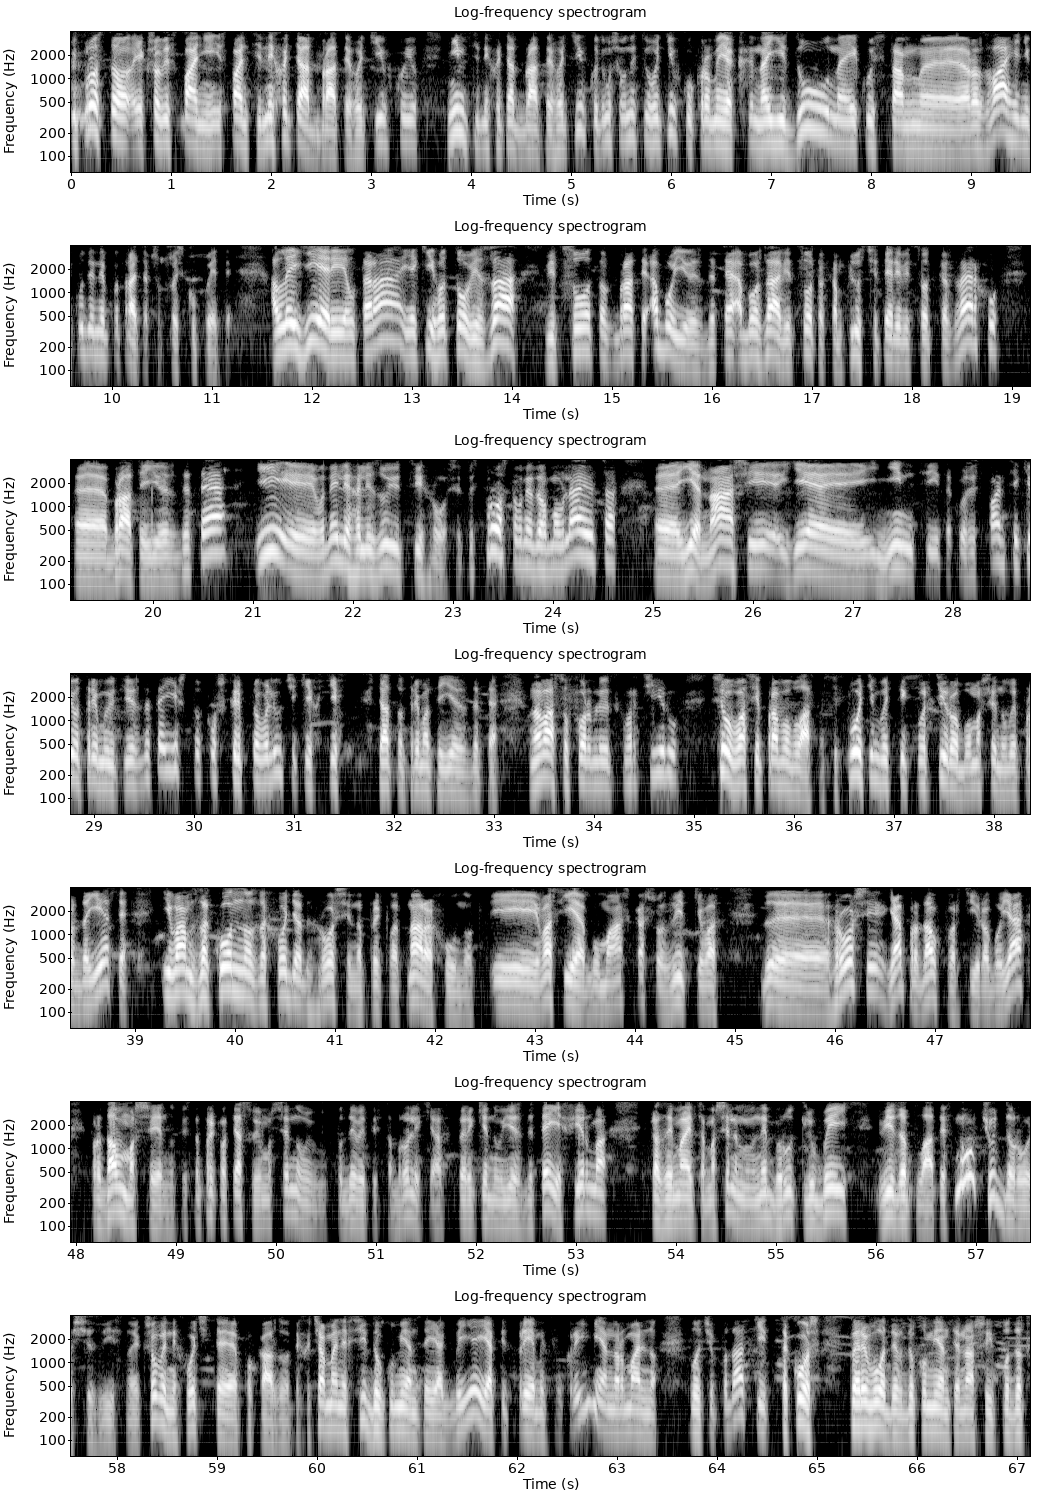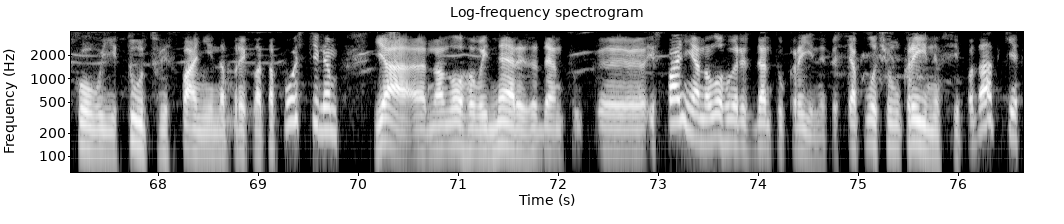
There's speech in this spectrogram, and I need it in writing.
І просто, якщо в Іспанії іспанці не хочуть брати готівкою, німці не хочуть брати готівку, тому що вони цю готівку, крім як на їду, на якусь там е, розваги, нікуди не потратять, щоб щось купити. Але є ріелтора, які готові за відсоток брати або USDT, або за відсоток, там плюс 4% зверху, е, брати USDT. І е, вони легалізують ці гроші. Тобто просто вони домовляються. Е, Є наші, є і німці, і також іспанці, які отримують USDT. Є ж також криптовалютчики, які хочуть отримати USDT. На вас оформлюють квартиру. Все, у вас є право власності. Потім ви цю квартиру або машину ви продаєте, і вам законно заходять гроші, наприклад, на рахунок. І у вас є бумажка, що звідки у вас е, гроші, я продав квартиру, або я продав машину. Тобто, наприклад, я свою машину, подивитись там ролик, я перекинув USDT, є фірма, яка займається машинами, вони беруть будь-який від оплати. Ну, чуть дорожче, звісно, якщо ви не хочете показувати. Хоча в мене всі документи якби є, я підприємець в Україні, я нормально плачу податки. Також переводив документи нашої податкової тут, в Іспанії, наприклад, апостілям. Я е, налоговий не резидент е, Іспанії, а налоговий резидент України. Тобто я плачу в Україні всі податки.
